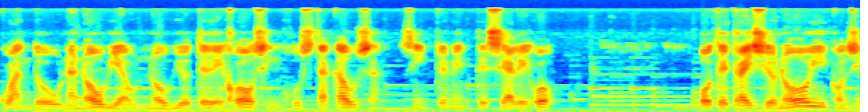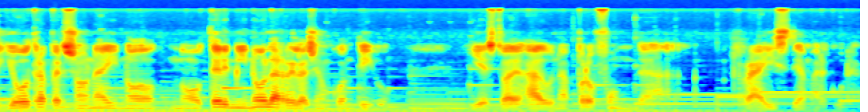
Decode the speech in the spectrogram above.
cuando una novia o un novio te dejó sin justa causa, simplemente se alejó, o te traicionó y consiguió otra persona y no, no terminó la relación contigo. Y esto ha dejado una profunda raíz de amargura.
